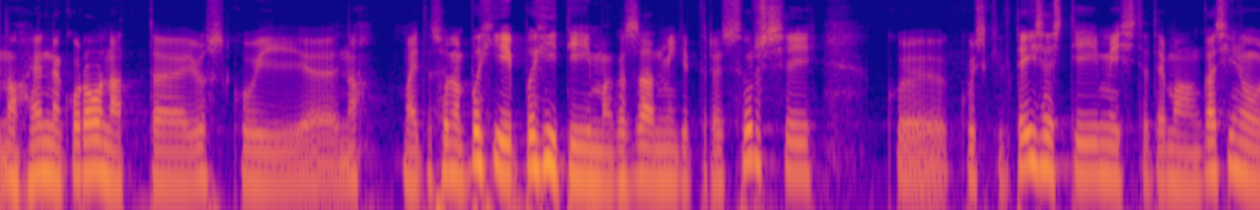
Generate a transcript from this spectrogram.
noh, enne koroonat justkui noh, ma ei tea, sul on põhi, põhitiim, aga sa saad mingit ressurssi kuskilt teisest tiimist ja tema on ka sinu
